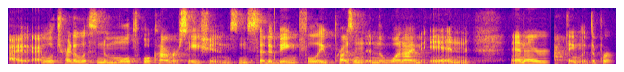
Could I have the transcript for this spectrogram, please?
I, I, will try to listen to multiple conversations instead of being fully present in the one I'm in and I'm interacting with the person.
